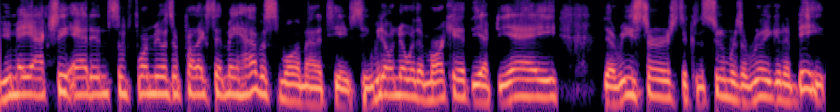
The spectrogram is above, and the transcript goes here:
you may actually add in some formulas or products that may have a small amount of THC. We don't know where the market, the FDA, the research, the consumers are really going to be.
